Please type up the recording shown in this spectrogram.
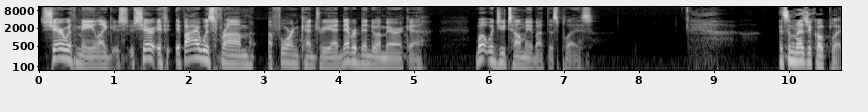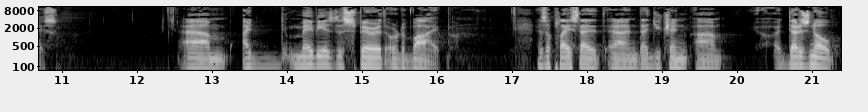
Share with me, like, share if if I was from a foreign country, I'd never been to America. What would you tell me about this place? It's a magical place. Um, I maybe it's the spirit or the vibe. It's a place that uh, that you can. Um, there is no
